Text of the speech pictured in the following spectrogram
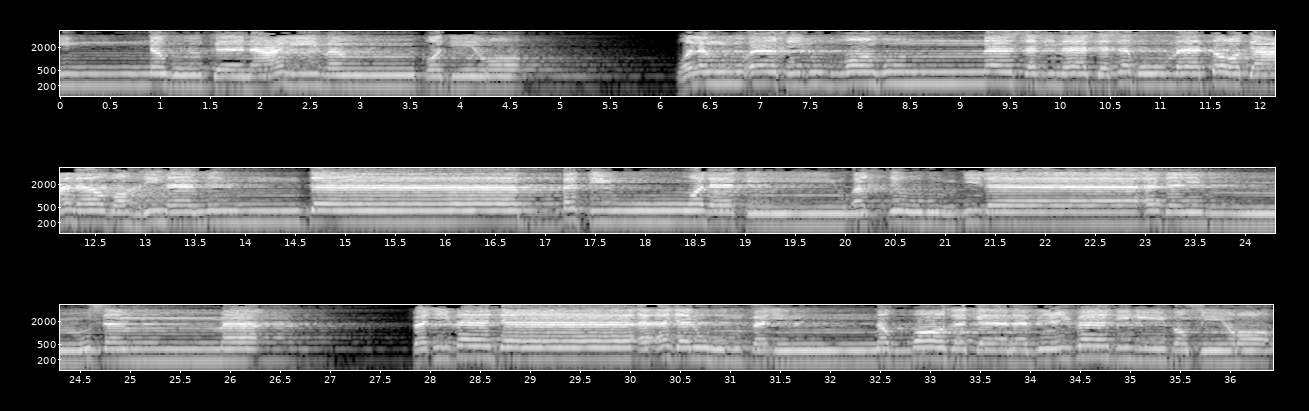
إنه كان عليما قديرا. ولو يؤاخذ الله الناس بما كسبوا ما ترك على ظهرها من دابة ولكن يؤخرهم إلى أجل مسمى. فإذا جاء كان بعباده بصيراً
